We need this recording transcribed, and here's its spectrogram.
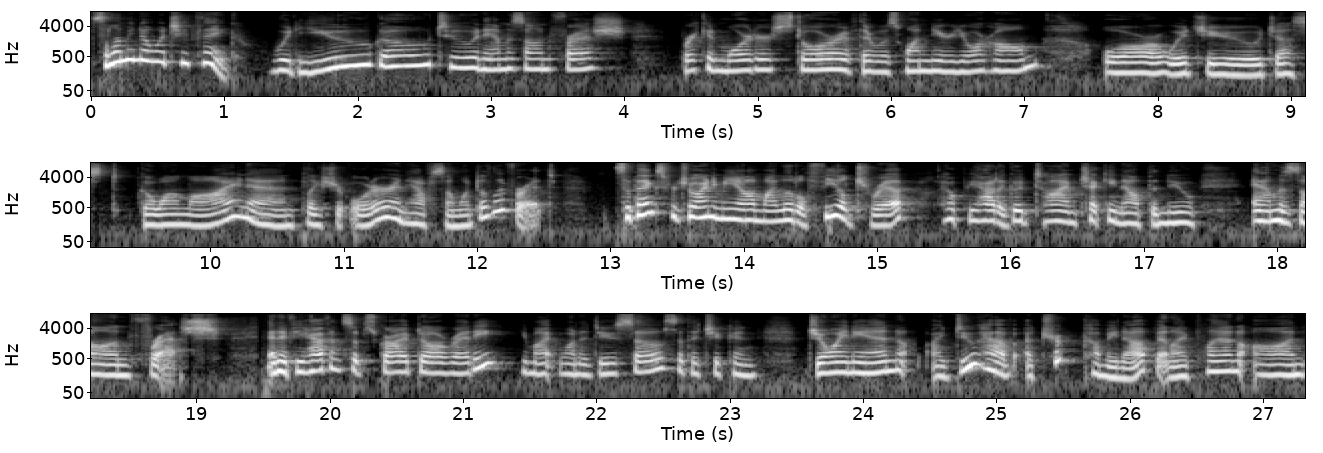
So let me know what you think. Would you go to an Amazon Fresh brick and mortar store if there was one near your home? Or would you just go online and place your order and have someone deliver it? So thanks for joining me on my little field trip. I hope you had a good time checking out the new Amazon Fresh. And if you haven't subscribed already, you might want to do so so that you can join in. I do have a trip coming up and I plan on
